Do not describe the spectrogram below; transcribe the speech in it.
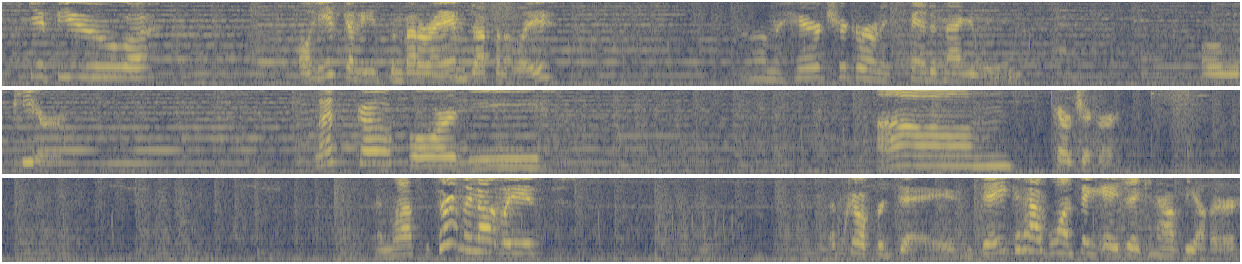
Let's give you. Well, he's gonna need some better aim, definitely. Um, hair trigger and expanded magazine. Or repeater. Let's go for the. Um, hair trigger. And last but certainly not least, let's go for Day. Day can have one thing, AJ can have the other.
